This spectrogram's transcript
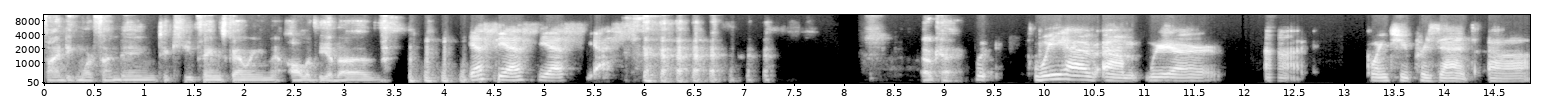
finding more funding to keep things going, all of the above. yes, yes, yes, yes. okay. We, we have, um, we are uh, going to present, uh,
